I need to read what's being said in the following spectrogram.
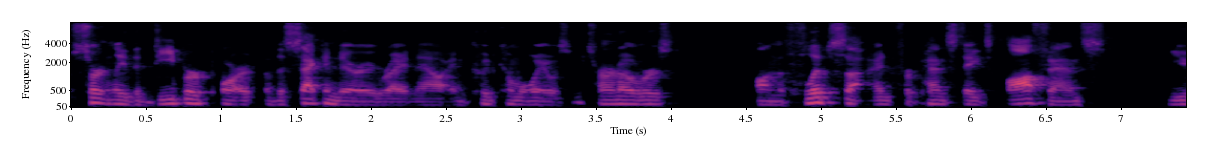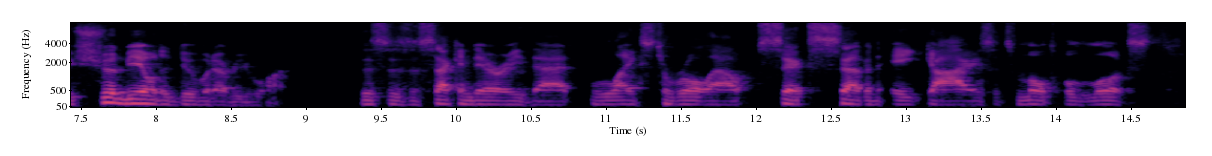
certainly the deeper part of the secondary right now, and could come away with some turnovers. On the flip side, for Penn State's offense, you should be able to do whatever you want. This is a secondary that likes to roll out six, seven, eight guys. It's multiple looks.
